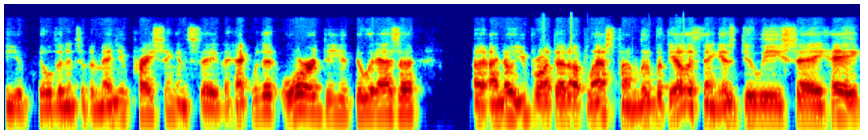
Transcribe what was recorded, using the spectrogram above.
do you build it into the menu pricing and say the heck with it, or do you do it as a? I know you brought that up last time, Lou, but the other thing is, do we say, hey,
